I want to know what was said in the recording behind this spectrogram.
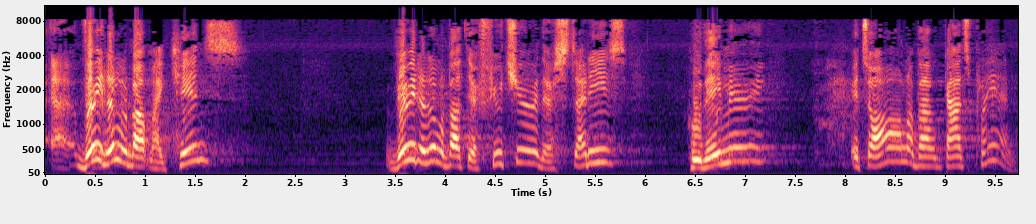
Uh, very little about my kids. Very little about their future, their studies, who they marry. It's all about God's plan.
